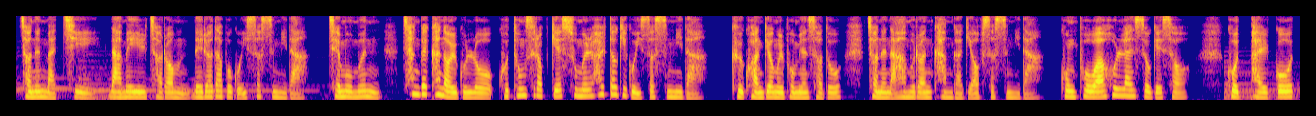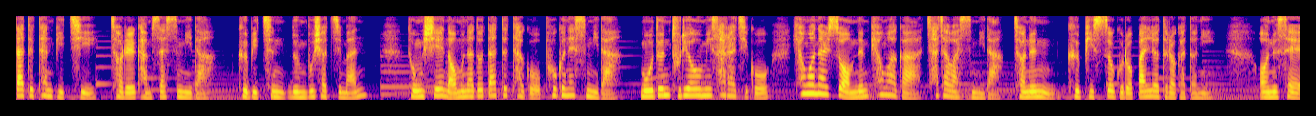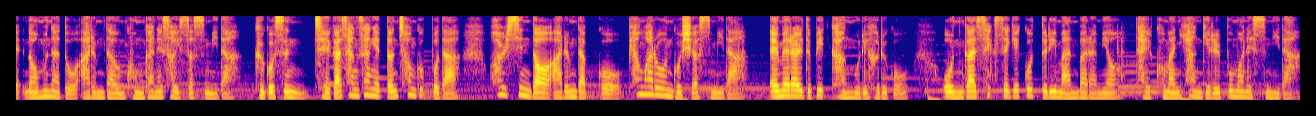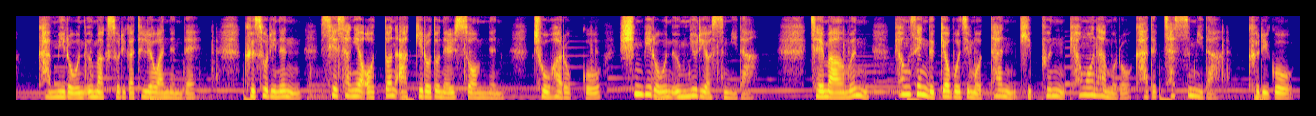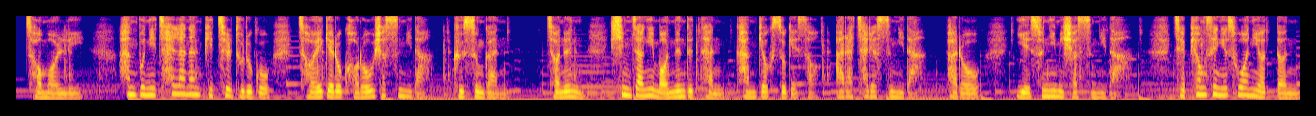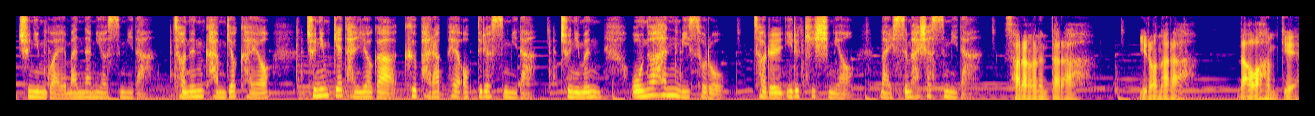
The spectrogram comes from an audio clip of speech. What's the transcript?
저는 마치 남의 일처럼 내려다보고 있었습니다. 제 몸은 창백한 얼굴로 고통스럽게 숨을 헐떡이고 있었습니다. 그 광경을 보면서도 저는 아무런 감각이 없었습니다. 공포와 혼란 속에서 곧 밝고 따뜻한 빛이 저를 감쌌습니다. 그 빛은 눈부셨지만 동시에 너무나도 따뜻하고 포근했습니다. 모든 두려움이 사라지고 형언할 수 없는 평화가 찾아왔습니다. 저는 그 빛 속으로 빨려 들어가더니 어느새 너무나도 아름다운 공간에 서 있었습니다. 그곳은 제가 상상했던 천국보다 훨씬 더 아름답고 평화로운 곳이었습니다. 에메랄드빛 강물이 흐르고 온갖 색색의 꽃들이 만발하며 달콤한 향기를 뿜어냈습니다. 감미로운 음악 소리가 들려왔는데 그 소리는 세상의 어떤 악기로도 낼 수 없는 조화롭고 신비로운 음률이었습니다. 제 마음은 평생 느껴보지 못한 깊은 평온함으로 가득 찼습니다. 그리고 저 멀리 한 분이 찬란한 빛을 두르고 저에게로 걸어오셨습니다. 그 순간 저는 심장이 멎는 듯한 감격 속에서 알아차렸습니다. 바로 예수님이셨습니다. 제 평생의 소원이었던 주님과의 만남이었습니다. 저는 감격하여 주님께 달려가 그 발 앞에 엎드렸습니다. 주님은 온화한 미소로 저를 일으키시며 말씀하셨습니다. 사랑하는 딸아, 일어나라. 나와 함께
